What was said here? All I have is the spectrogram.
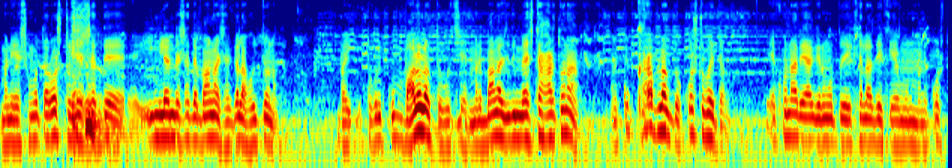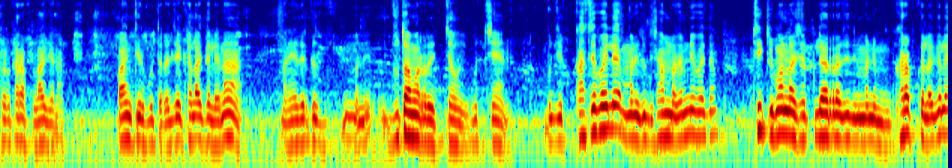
মানে এ সময় তার অস্ট্রেলিয়ার সাথে, ইংল্যান্ডের সাথে বাংলাদেশের খেলা হইতো না। ভাই, তখন খুব ভালো লাগতো, বুঝছেন? মানে বাংলা যদি ম্যাচটা হারতো না মানে খুব খারাপ লাগতো, কষ্ট পাইতাম। এখন আর আগের মতো এই খেলা দেখে এমন মানে কষ্ট আর খারাপ লাগে না। পাঙ্কির পুতরা যে খেলা খেলে না মানে এদেরকে মানে জুতা মারার ইচ্ছা হয়, বুঝছেন? বুঝছি কাছে পাইলে মানে যদি সামনাসামনি পাইতাম, ঠিকই বাংলাদেশের প্লেয়াররা যদি মানে খারাপ খেলা গেলে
